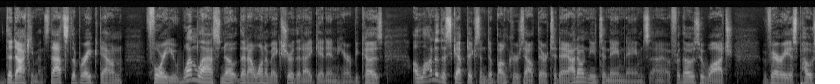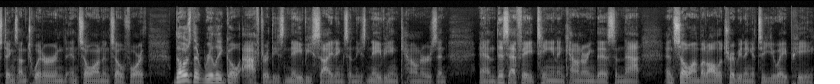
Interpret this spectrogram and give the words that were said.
the documents. That's the breakdown for you. One last note that I want to make sure that I get in here because a lot of the skeptics and debunkers out there today, I don't need to name names. Uh, for those who watch various postings on Twitter and, and so on and so forth, those that really go after these Navy sightings and these Navy encounters and and this F 18 encountering this and that and so on, but all attributing it to UAP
